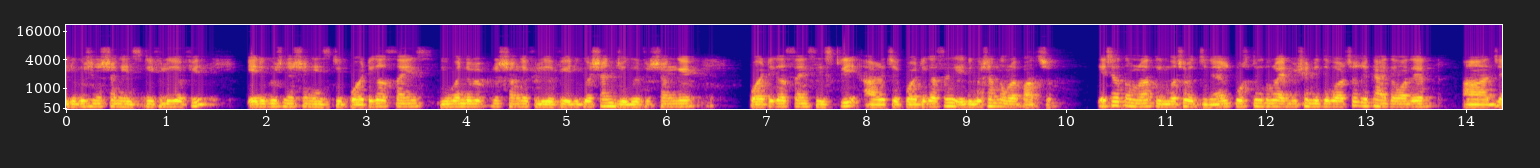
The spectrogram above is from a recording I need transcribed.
এডুকেশনের সঙ্গে হিস্ট্রি ফিলোজফি এডুকেশনের সঙ্গে হিস্ট্রি পলিটিক্যাল সায়েন্স হিউম্যান ডেভেলপমেন্টের সঙ্গে ফিলোজফি এডুকেশন জিওগ্রাফির সঙ্গে পলিটিক্যাল সায়েন্স হিস্ট্রি আর হচ্ছে পলিটিক্যাল সায়েন্স এডুকেশন তোমরা পাচ্ছ। এছাড়া তোমরা তিন বছরের জেনারেল কোর্স নিয়ে তোমরা অ্যাডমিশন নিতে পারছ, যেখানে তোমাদের যে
